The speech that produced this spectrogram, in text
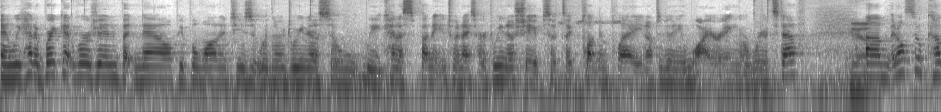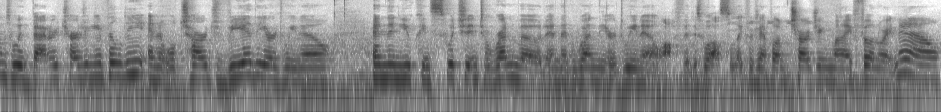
And we had a breakout version, but now people wanted to use it with an Arduino, so we kind of spun it into a nice Arduino shape. So it's like plug and play. You don't have to do any wiring or weird stuff. Yeah. Um, it also comes with battery charging ability, and it will charge via the Arduino. And then you can switch it into run mode and then run the Arduino off it as well. So, like for example, I'm charging my phone right now,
